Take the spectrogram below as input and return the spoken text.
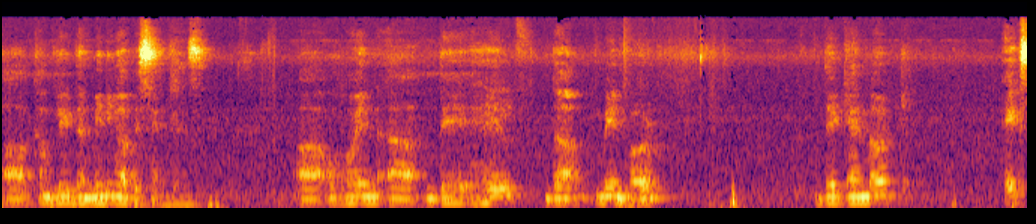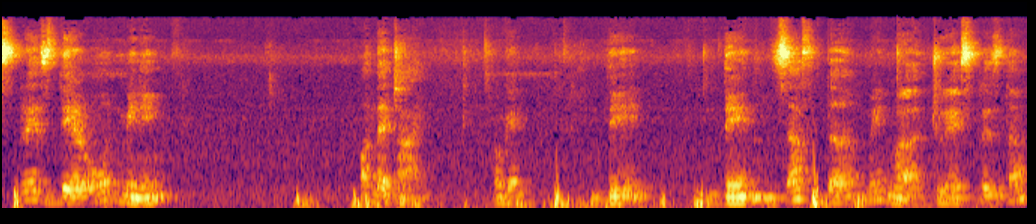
uh, complete the meaning of a sentence. Uh, when uh, they help the main verb, they cannot express their own meaning on that time. Okay, they then just the main verb to express the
